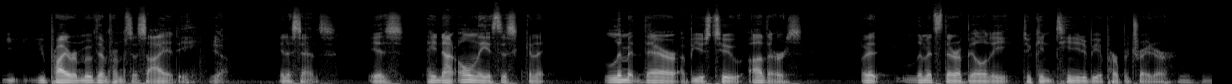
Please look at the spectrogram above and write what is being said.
you, you probably remove them from society Yeah. in a sense is hey not only is this going to limit their abuse to others but it limits their ability to continue to be a perpetrator mm-hmm.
